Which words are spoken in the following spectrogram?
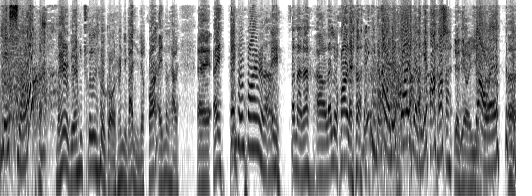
也行，没事，别人出来遛狗的时候，你把你这花哎弄下来，哎哎哎当盆花是吧？哎，三奶奶啊，来遛花来了。哎，你看我这花怎么样？也挺有意思的。挺好闻。嗯，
